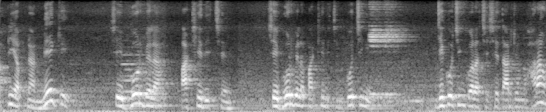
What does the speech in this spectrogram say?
আপনি আপনার মেয়েকে সেই ভোরবেলা পাঠিয়ে দিচ্ছেন, সেই ভোরবেলা পাঠিয়ে দিচ্ছেন কোচিংয়ে যে কোচিং করাচ্ছে সে তার জন্য হারাম।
